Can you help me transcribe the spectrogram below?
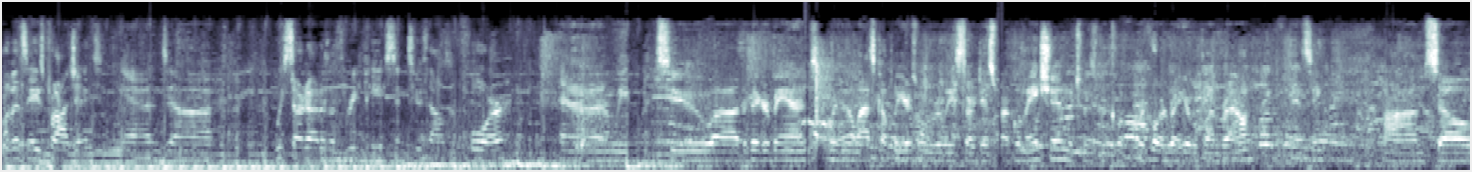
Youth Project, and uh, we started out as a three-piece in 2004, and we went to uh, the bigger band within the last couple of years when we released our disc Reclamation, which was rec- recorded right here with Glenn Brown, Lansing. Um, so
